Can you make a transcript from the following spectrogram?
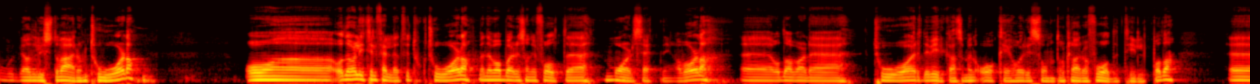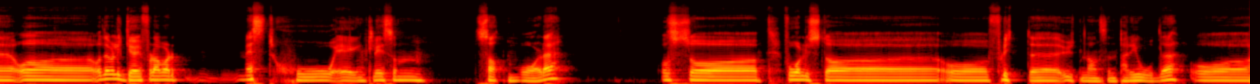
Hvor vi hadde lyst til å være om to år, da. Og, og det var litt tilfeldig at vi tok to år, da, men det var bare sånn i forhold til målsetninga vår. da. Og da var det to år. Det virka som en ok horisont å klare å få det til på. da. Eh, og, og det var litt gøy, for da var det mest hun egentlig som satt målet. Og så får hun lyst til å, å flytte utenlands en periode og,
